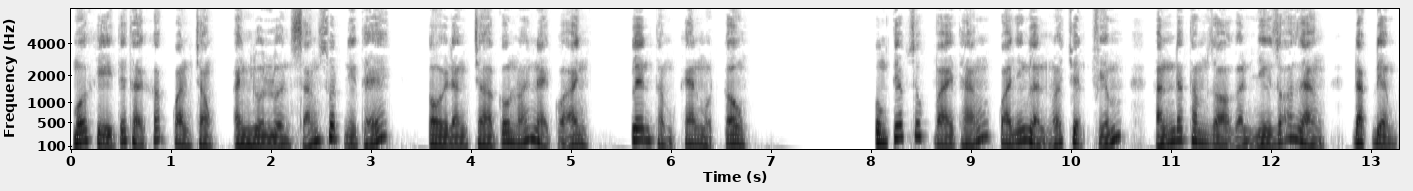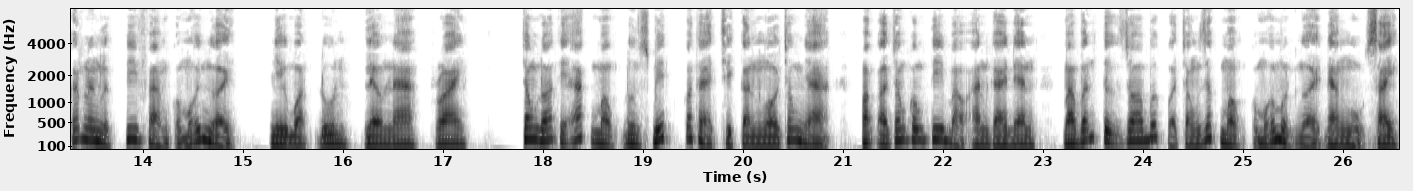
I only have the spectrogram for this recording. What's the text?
mỗi khi tới thời khắc quan trọng, anh luôn luôn sáng suốt như thế. Tôi đang chờ câu nói này của anh. Lên thầm khen một câu. Cùng tiếp xúc vài tháng, qua những lần nói chuyện phiếm, hắn đã thăm dò gần như rõ ràng đặc điểm các năng lực phi phạm của mỗi người, như bọn Dun, Leona, Fry. Trong đó thì ác mộng Dun Smith có thể chỉ cần ngồi trong nhà hoặc ở trong công ty bảo an gai đen mà vẫn tự do bước vào trong giấc mộng của mỗi một người đang ngủ say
